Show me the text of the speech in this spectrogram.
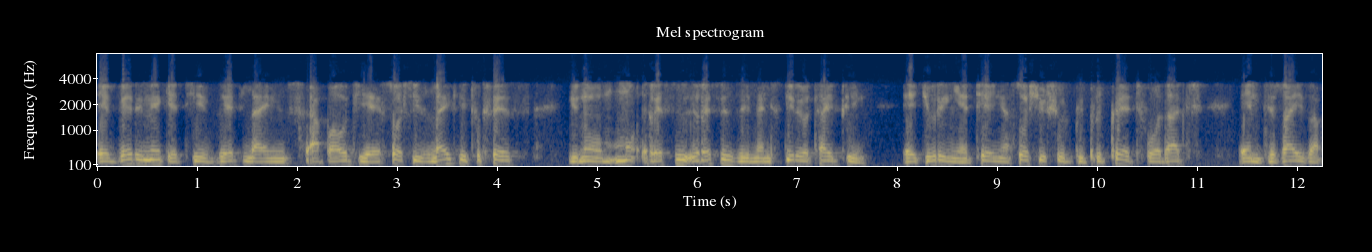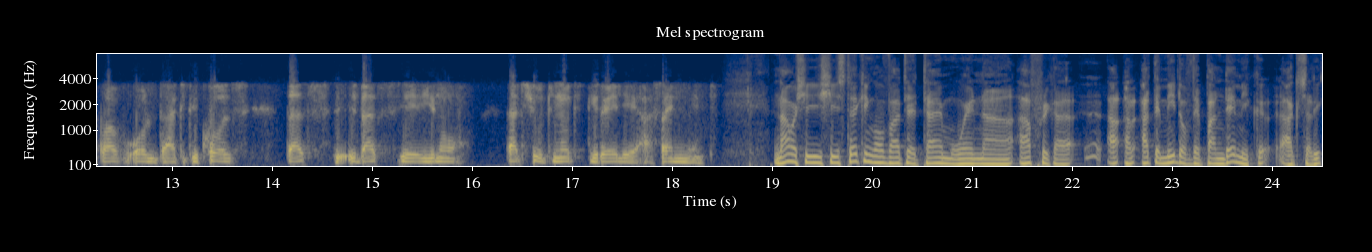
a very negative headlines about her, so she's likely to face you know more racism and stereotyping during her tenure. So she should be prepared for that and rise above all that because that's that's uh, you know that should not derail her assignment. Now she she's taking over at a time when uh, Africa, uh, at the mid of the pandemic, uh, actually,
